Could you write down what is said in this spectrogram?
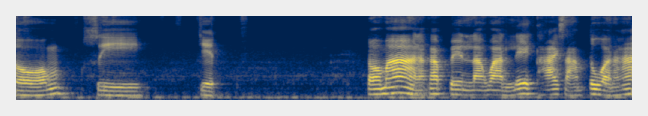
สองสี่เจ็ดต่อมานะครับเป็นรางวัลเลขท้ายสามตัวนะฮะ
